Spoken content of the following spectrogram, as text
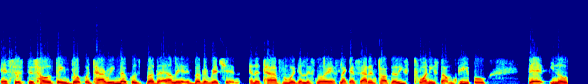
And since this whole thing broke with Tyre Nichols, brother Elliott and brother Richard, in the time from Wigan to it. like I said, I done talked to at least twenty something people that you know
